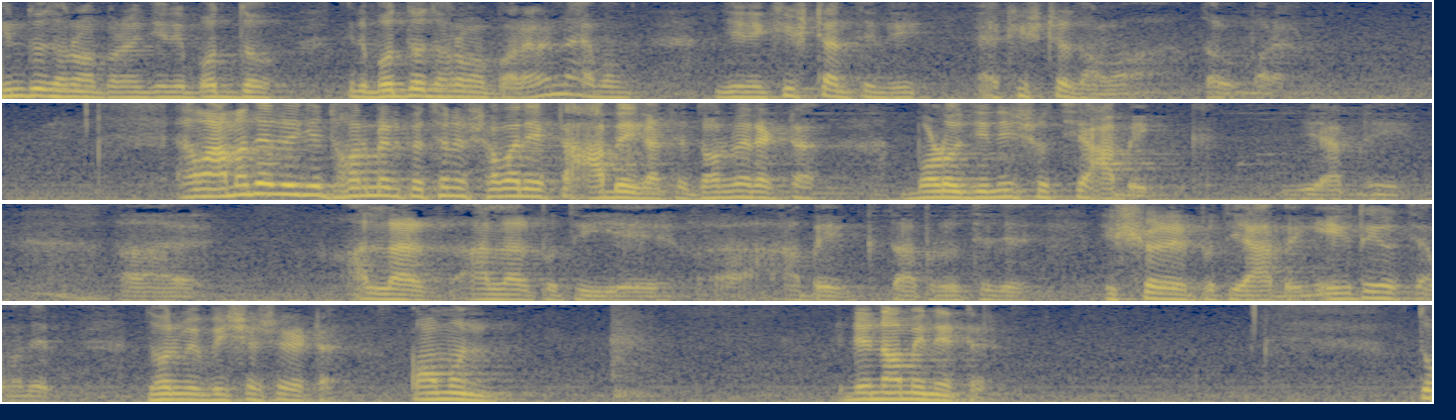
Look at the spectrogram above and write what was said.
হিন্দু ধর্মপরায়ণ যিনি বৌদ্ধ, তিনি বৌদ্ধ ধর্মপরায়ণ এবং যিনি খ্রিস্টান, তিনি খ্রিস্ট ধর্ম ধর্মপরায়ণ এবং আমাদের এই যে ধর্মের পেছনে সবারই একটা আবেগ আছে। ধর্মের একটা বড় জিনিস হচ্ছে আবেগ, যে আপনি আল্লাহর আল্লাহর প্রতি ইয়ে আবেগ, তারপরে হচ্ছে যে ঈশ্বরের প্রতি আবেগ, এটাই হচ্ছে আমাদের ধর্মীয় বিশ্বাসের একটা কমন ডিনমিনেটর তো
